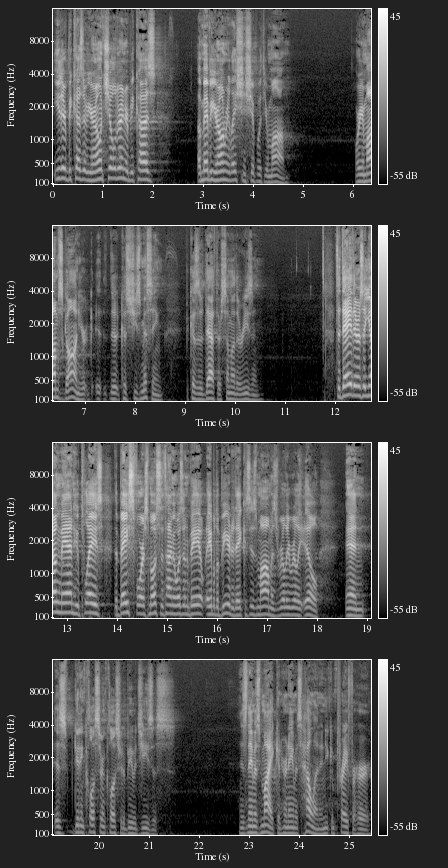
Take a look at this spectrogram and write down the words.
either because of your own children or because of maybe your own relationship with your mom. Or your mom's gone because uh, she's missing because of death or some other reason. Today, there's a young man who plays the bass for us. Most of the time, he wasn't able to be here today because his mom is really, really ill and is getting closer and closer to be with Jesus. His name is Mike, and her name is Helen, and you can pray for her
